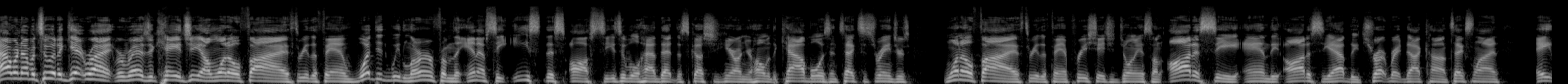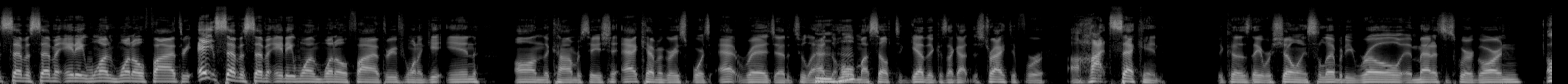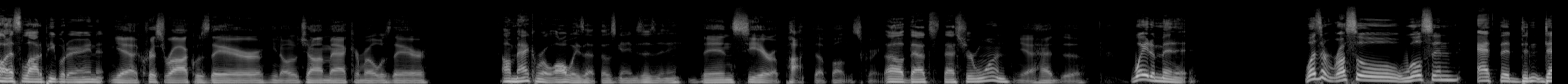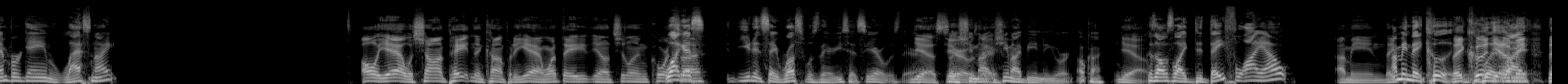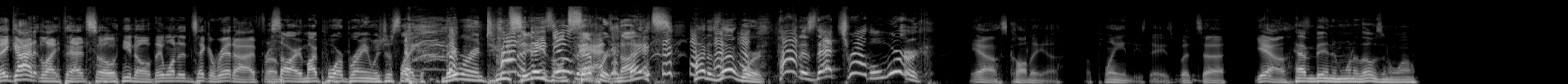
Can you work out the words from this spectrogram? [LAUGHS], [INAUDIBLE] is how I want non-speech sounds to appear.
Hour number two of the Get Right with Reggie KG on 105 3 The Fan. What did we learn from the NFC East this offseason? We'll have that discussion here on your home of the Cowboys and Texas Rangers. 105 3 The Fan. Appreciate you joining us on Odyssey and the Odyssey app, the truckwreck.com text line 877 881 1053. 877 881 1053 if you want to get in on the conversation at Kevin Gray Sports, at Reg at Attitude. I had to Mm-hmm. hold myself together because I got distracted for a hot second because they were showing Celebrity Row at Madison Square Garden. Oh, that's a lot of people there, ain't it? Yeah, Chris Rock was there. You know, John McEnroe was there. Oh, McEnroe always at those games, isn't he? Then Ciara popped up on the screen. Oh, that's that's your one. yeah, I had to. Wait a minute. Wasn't Russell Wilson at the Den- Denver game last night? Oh yeah, with Sean Payton and company. Yeah, weren't they? You know, chilling courtside. Well, I guess you didn't say Russ was there. You said Ciara was there. Yeah, so she might there. she might be in New York. Okay, Yeah, because I was like, did they fly out? I mean, they, I mean, they could. they could. Yeah, I mean, they got it like that. So you know, they wanted to take a red eye from. sorry, my poor brain was just like they were in [LAUGHS] two How did they cities on that? separate nights. How does that work? [LAUGHS] How does that travel work? Yeah, it's called a uh, a plane these days. But uh, yeah, Haven't been in one of those in a while.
